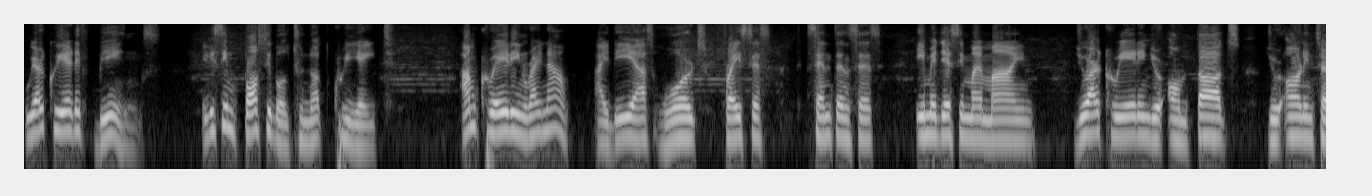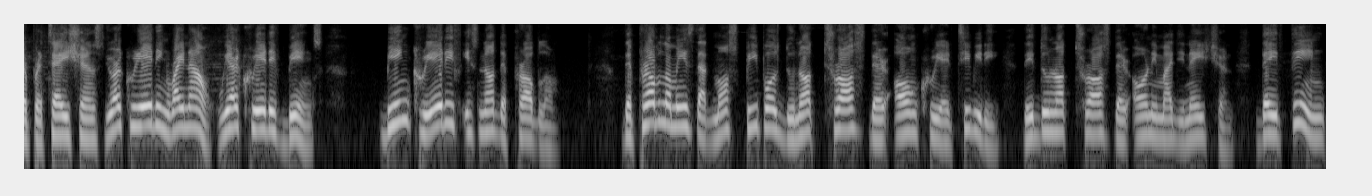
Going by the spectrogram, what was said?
We are creative beings. It is impossible to not create. I'm creating right now ideas, words, phrases, sentences, images in my mind. You are creating your own thoughts, your own interpretations. You are creating right now. We are creative beings being creative is not the problem. The problem is that most people do not trust their own creativity. They do not trust their own imagination. They think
